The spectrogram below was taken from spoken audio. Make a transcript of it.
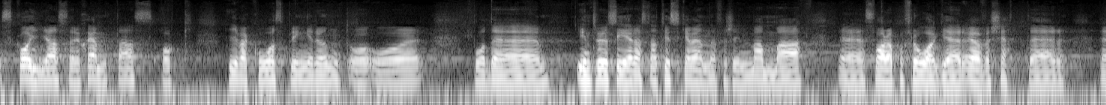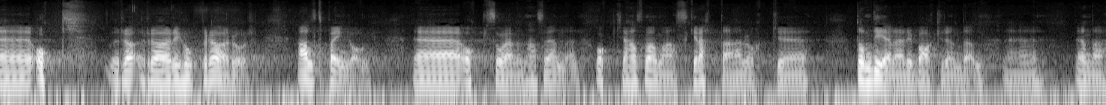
skojas och det skämtas och Hiva K springer runt och, och både introducerar sina tyska vänner för sin mamma, eh, svarar på frågor, översätter Eh, och rör, rör ihop röror. Allt på en gång. Eh, och så även hans vänner. Och hans mamma skrattar och eh, domderar i bakgrunden eh, ända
